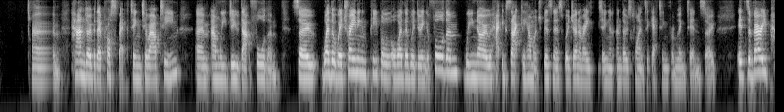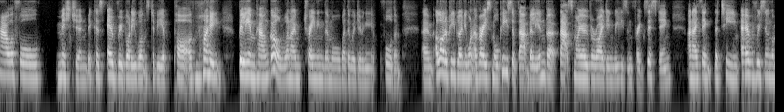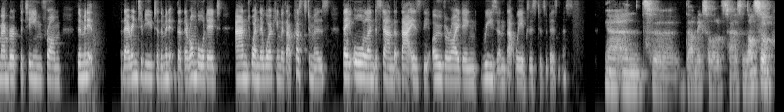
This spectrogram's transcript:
um, hand over their prospecting to our team um, and we do that for them. So whether we're training people or whether we're doing it for them, we know ha- exactly how much business we're generating and, and those clients are getting from LinkedIn. So it's a very powerful mission because everybody wants to be a part of my billion pound goal when I'm training them or whether we're doing it for them. Um, a lot of people only want a very small piece of that billion, but that's my overriding reason for existing. And I think the team, every single member of the team, from the minute they're interviewed to the minute that they're onboarded and when they're working with our customers, they all understand that that is the overriding reason that we exist as a business. Yeah, and uh, that makes a lot of sense. And also,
